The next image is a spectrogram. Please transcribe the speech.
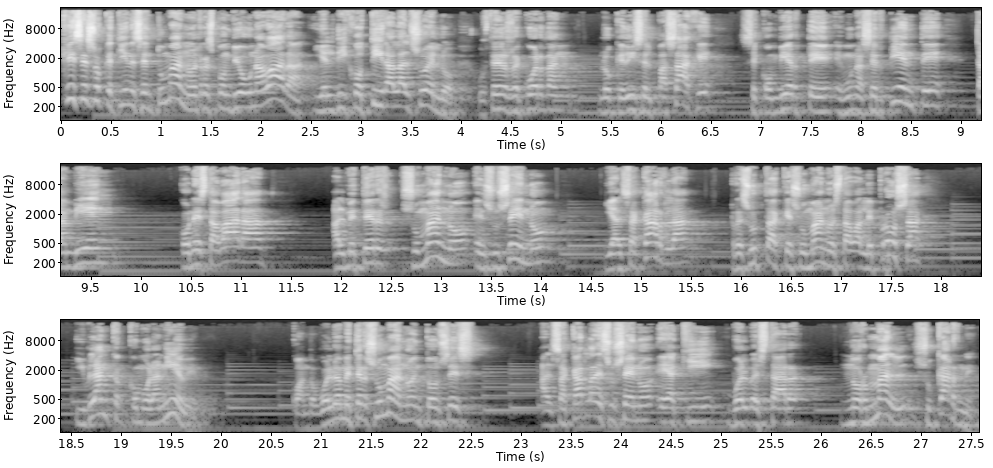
¿qué es eso que tienes en tu mano? Él respondió una vara y él dijo, tírala al suelo. Ustedes recuerdan lo que dice el pasaje, se convierte en una serpiente, también con esta vara, al meter su mano en su seno y al sacarla, resulta que su mano estaba leprosa y blanca como la nieve. Cuando vuelve a meter su mano, entonces, al sacarla de su seno, he aquí, vuelve a estar normal su carne.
